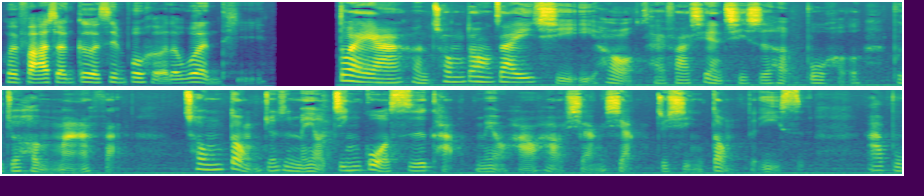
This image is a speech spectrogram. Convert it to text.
会发生个性不合的问题。对呀，很冲动在一起以后，才发现其实很不合，不就很麻烦？冲动就是没有经过思考，没有好好想想就行动的意思。啊，不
